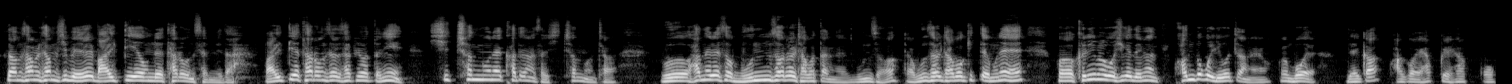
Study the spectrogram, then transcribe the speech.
그 다음 3월 30일 말띠의 오늘의 타로운세입니다. 말띠의 타로운세를 살펴봤더니 시천문의 카드가 나서 시천문. 자, 그 하늘에서 문서를 잡았다는 거예요. 문서. 자, 문서를 잡았기 때문에 어, 그림을 보시게 되면 관복을 입었잖아요. 그럼 뭐예요? 내가 과거에 합격해갖고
